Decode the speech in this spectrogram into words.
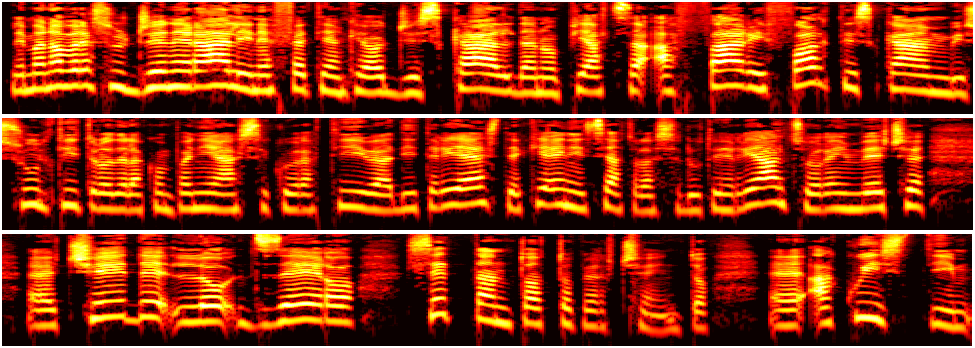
Le manovre su generali in effetti anche oggi scaldano. Piazza Affari, forti scambi sul titolo della compagnia assicurativa di Trieste che ha iniziato la seduta in rialzo, ora invece eh, cede lo 0,78%. Eh, acquisti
